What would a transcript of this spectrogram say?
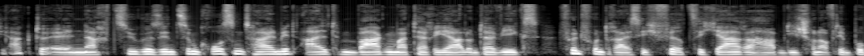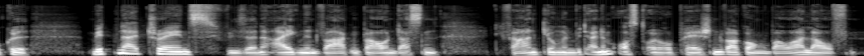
Die aktuellen Nachtzüge sind zum großen Teil mit altem Wagenmaterial unterwegs. 35, 40 Jahre haben die schon auf dem Buckel. Midnight Trains will seine eigenen Wagen bauen lassen. Die Verhandlungen mit einem osteuropäischen Waggonbauer laufen.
